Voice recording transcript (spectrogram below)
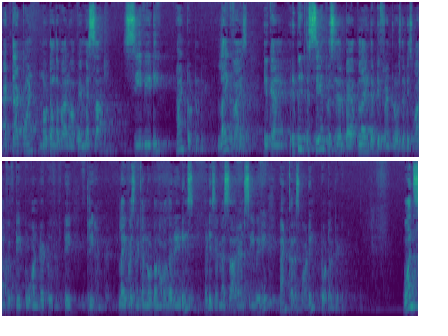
At that point, note on the value of MSR, CVD and total read. Likewise, you can repeat the same procedure by applying the different loads that is 150, 200, 250, 300. Likewise, we can note on all the readings that is MSR and CVD and corresponding total reading. Once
